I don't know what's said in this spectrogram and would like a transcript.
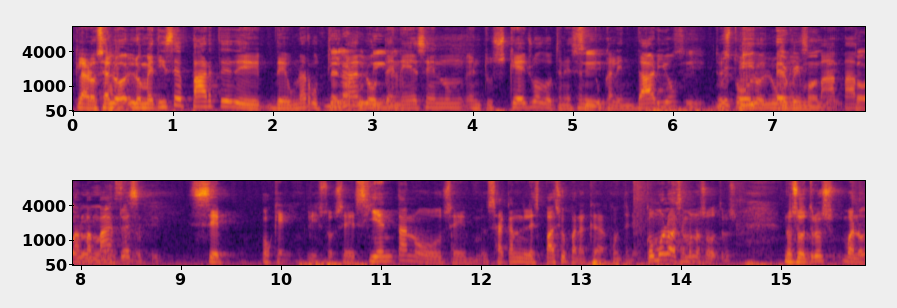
Claro, o sea, lo, lo metiste parte de, de una rutina, lo tenés en, un- en tu schedule, lo tenés en Sí. tu calendario. Sí. Entonces Repeat todos los lunes, pa, pa, pa, pa, pa. Entonces, se, ok, listo, se sientan o se sacan el espacio para crear contenido. ¿Cómo lo hacemos nosotros? Nosotros, bueno,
